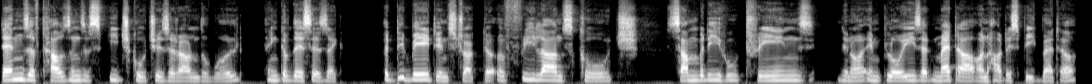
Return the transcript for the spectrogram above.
tens of thousands of speech coaches around the world. Think of this as like a debate instructor, a freelance coach, somebody who trains you know employees at meta on how to speak better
